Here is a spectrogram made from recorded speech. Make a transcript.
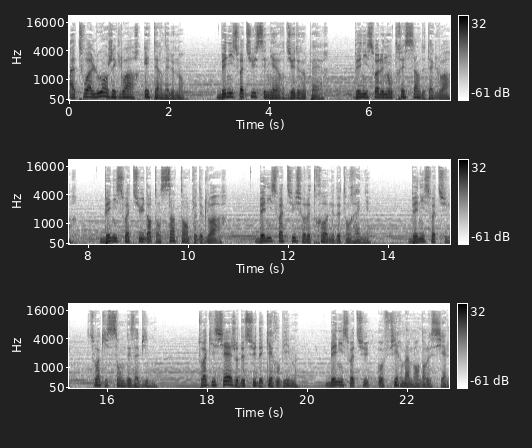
À toi louange et gloire éternellement. Béni sois-tu, Seigneur, Dieu de nos pères. Béni soit le nom très saint de ta gloire. Béni sois-tu dans ton saint temple de gloire. Béni sois-tu sur le trône de ton règne. Béni sois-tu, toi qui sondes des abîmes. Toi qui sièges au-dessus des kéroubim. Béni sois-tu au firmament dans le ciel.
